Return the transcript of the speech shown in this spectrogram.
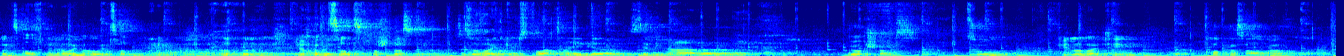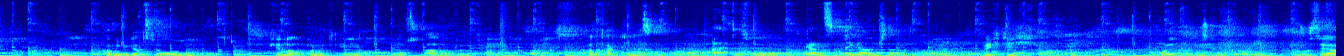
uns auf einen neuen Horizont bringen, der uns sonst verschlossen bleibt. Also heute gibt es Vorträge, Seminare. Workshops zu vielerlei Themen, trockenes Auge, Kommunikation, Kinderoptometrie, Emotionaloptometrie, Kontaktlinsen. Ah, das ist eine ganze Menge anscheinend. Richtig voll. Also sehr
